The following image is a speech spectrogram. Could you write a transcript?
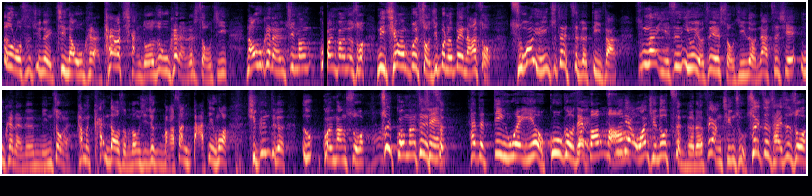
俄罗斯军队进到乌克兰，他要抢夺的是乌克兰的手机，然后乌克兰的军方官方就说，你千万不手机不能被拿走。主要原因就在这个地方，那也是因为有这些手机之后，那这些乌克兰的民众呢，他们看到什么东西就马上打电话去跟这个呃官方说，所以官方这个它的定位也有 Google 在帮忙，资料完全都整合的非常清楚，所以这才是说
